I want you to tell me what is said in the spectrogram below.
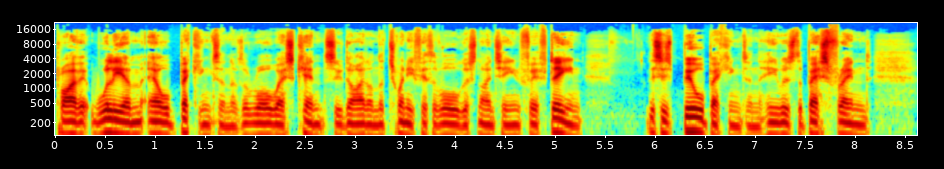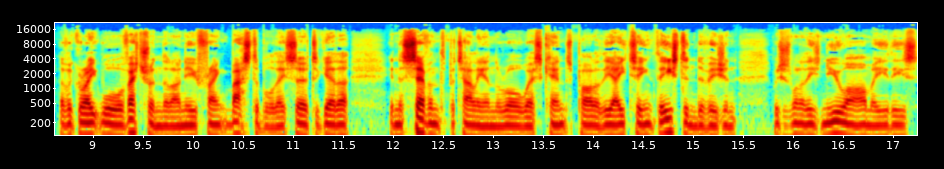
Private William L. Beckington of the Royal West Kents, who died on the 25th of August 1915. This is Bill Beckington. He was the best friend of a Great War veteran that I knew, Frank Bastable. They served together in the 7th Battalion, the Royal West Kents, part of the 18th Eastern Division, which is one of these new army, these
